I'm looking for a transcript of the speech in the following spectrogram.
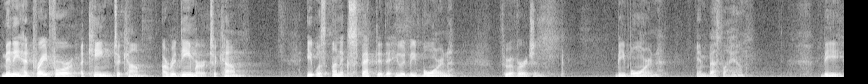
Many had prayed for a king to come, a redeemer to come. It was unexpected that he would be born through a virgin, be born in Bethlehem, be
